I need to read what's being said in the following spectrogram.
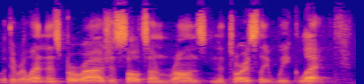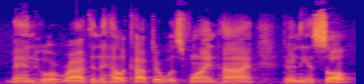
with a relentless barrage assaults on Rollins' notoriously weak leg. The man who arrived in a helicopter was flying high during the assault,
